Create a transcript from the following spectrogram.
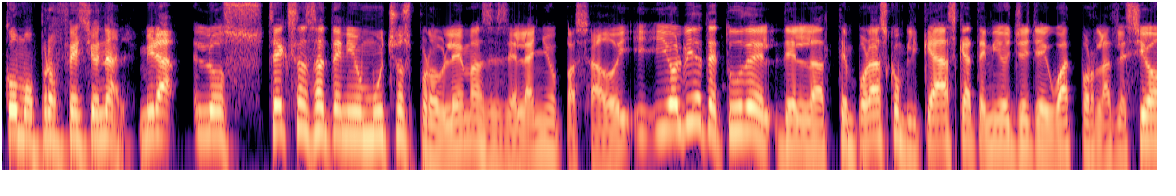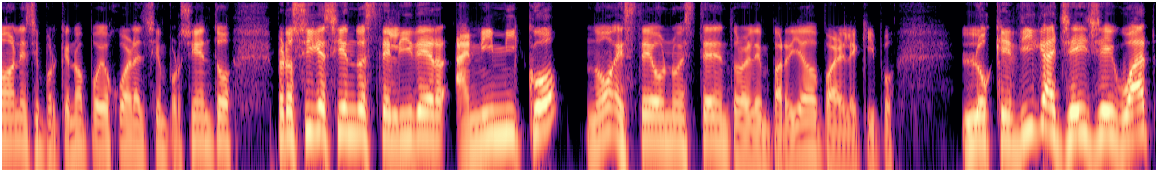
como profesional. Mira, los Texans han tenido muchos problemas desde el año pasado y, olvídate tú de, de, las temporadas complicadas que ha tenido JJ Watt por las lesiones y porque no ha podido jugar al 100%, pero sigue siendo este líder anímico, ¿no? Esté o no esté dentro del emparrillado para el equipo. Lo que diga JJ Watt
